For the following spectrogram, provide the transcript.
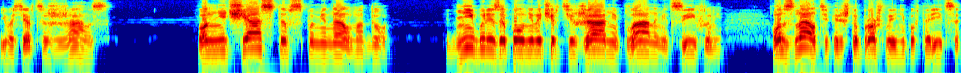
Его сердце сжалось. Он нечасто вспоминал Мадо. Дни были заполнены чертежами, планами, цифрами. Он знал теперь, что прошлое не повторится.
